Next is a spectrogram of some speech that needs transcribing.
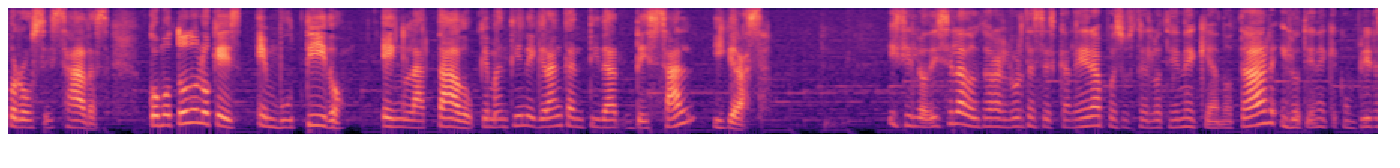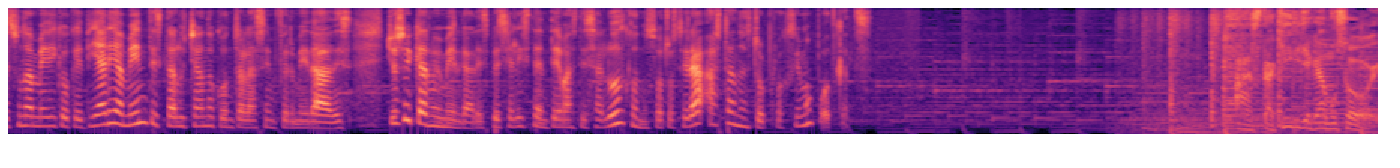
procesadas, como todo lo que es embutido, enlatado, que mantiene gran cantidad de sal y grasa. Y si lo dice la doctora Lourdes Escalera, pues usted lo tiene que anotar y lo tiene que cumplir. Es una médico que diariamente está luchando contra las enfermedades. Yo soy Carmen Melgar, especialista en temas de salud. Con nosotros será hasta nuestro próximo podcast. Hasta aquí llegamos hoy.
